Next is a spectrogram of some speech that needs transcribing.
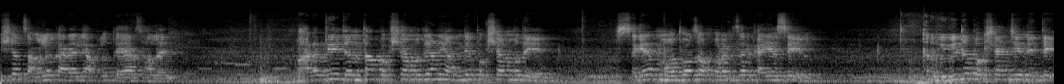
चांगलं कार्यालय आपलं तयार झालंय. भारतीय जनता पक्षामध्ये आणि अन्य पक्षांमध्ये सगळ्यात महत्त्वाचा फरक जर काही असेल तर विविध पक्षांचे नेते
